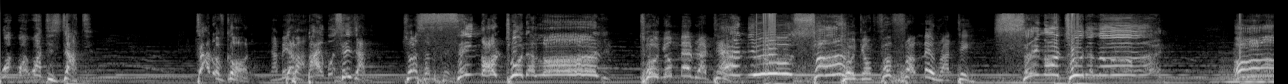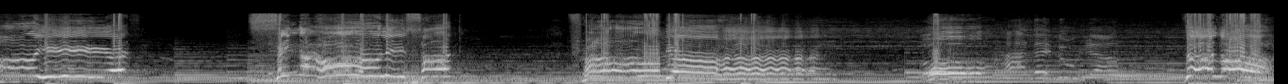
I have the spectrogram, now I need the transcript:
What, what, what is that? Child of God. The. Bible says that Sing unto the Lord to nnwom ma and you to son. nnwom foforɔ ma awurade Sing unto the Lord, all ye earth. Sing a holy song from your heart. Oh, hallelujah the Lord.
